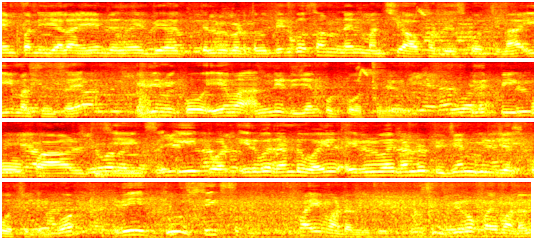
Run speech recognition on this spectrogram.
ఏం పని చేయాలా ఏం చేయాలి ఇది తెలివి పెడతారు. దీనికోసం నేను మంచి ఆఫర్ తీసుకొచ్చిన ఈ మెషిన్సే ఇది మీకు ఏం అన్ని డిజైన్ కుట్టుకోవచ్చు ఇది పీకో ఫాల్ టీచింగ్స్ ఈ ఇరవై రెండు వై ఇరవై రెండు డిజైన్ మీరు చేసుకోవచ్చు దీనికి. ఇది టూ సిక్స్ ఫైవ్ మోడల్ ఇది. Two six zero five model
